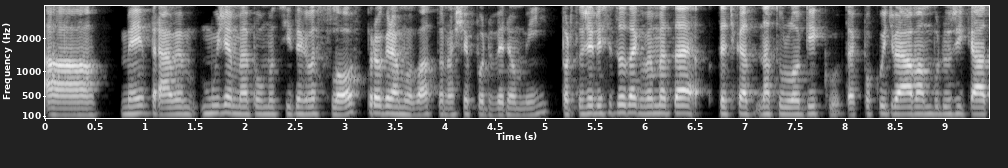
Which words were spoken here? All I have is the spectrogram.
A my právě můžeme pomocí těchto slov programovat to naše podvědomí, protože když si to tak vemete teďka na tu logiku, tak pokud já vám budu říkat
